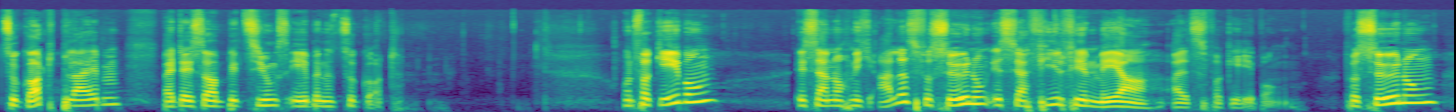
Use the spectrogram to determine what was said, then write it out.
zu Gott bleiben, bei dieser Beziehungsebene zu Gott. Und Vergebung ist ja noch nicht alles, Versöhnung ist ja viel, viel mehr als Vergebung. Versöhnung ist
